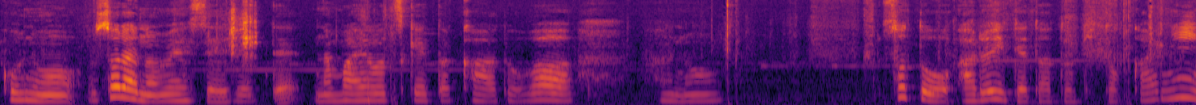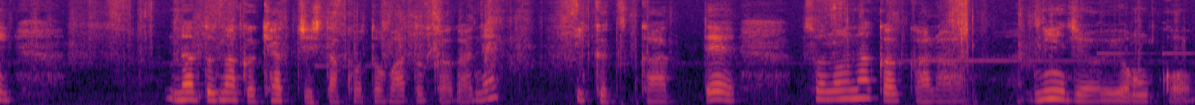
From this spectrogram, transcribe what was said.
この「空のメッセージ」って名前を付けたカードはあの外を歩いてた時とかになんとなくキャッチした言葉とかがねいくつかあってその中から24個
